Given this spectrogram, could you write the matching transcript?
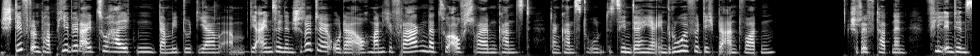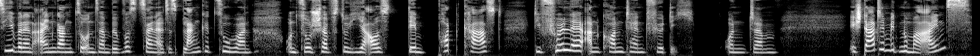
Stift und Papier bereit zu halten, damit du dir ähm, die einzelnen Schritte oder auch manche Fragen dazu aufschreiben kannst, dann kannst du das hinterher in Ruhe für dich beantworten. Schrift hat einen viel intensiveren Eingang zu unserem Bewusstsein als das blanke Zuhören und so schöpfst du hier aus dem Podcast die Fülle an Content für dich. Und ähm, ich starte mit Nummer eins.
